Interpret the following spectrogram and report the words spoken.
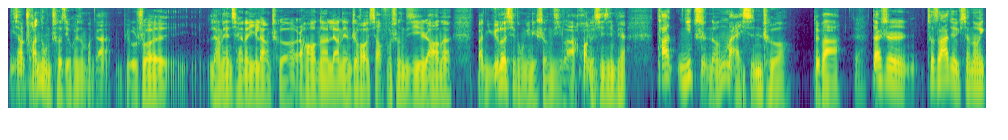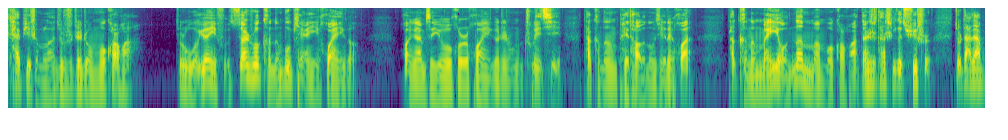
你像传统车企会怎么干？比如说两年前的一辆车，然后呢两年之后小幅升级，然后呢把你娱乐系统给你升级了，换个新芯片，它你只能买新车，对吧？对。但是特斯拉就相当于开辟什么了？就是这种模块化，就是我愿意付，虽然说可能不便宜，换一个。换一个 MCU 或者换一个这种处理器，它可能配套的东西也得换，它可能没有那么模块化，但是它是一个趋势。就是大家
